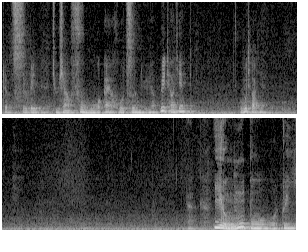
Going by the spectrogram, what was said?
这个慈悲就像父母爱护子女一样，没条件的，无条件的，永不追忆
